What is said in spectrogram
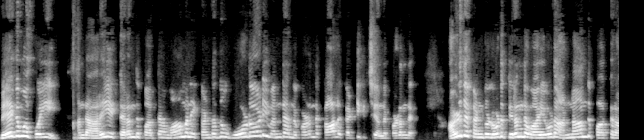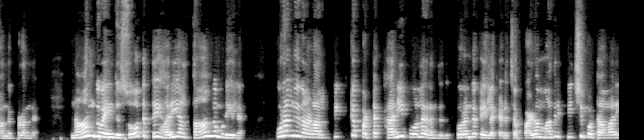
வேகமா போய் அந்த அறையை திறந்து பார்த்தா மாமனை கண்டதும் ஓடோடி வந்து அந்த குழந்தை காலை கட்டிக்கிச்சு அந்த குழந்தை. அழுத கண்களோடு திறந்த வாயோடு அண்ணாந்து பாக்குறான் அந்த குழந்தை. நான்கு வயது சோகத்தை ஹரியால் தாங்க முடியல. குரங்குகளால் பிக்கப்பட்ட கனி போல இருந்தது. குரங்கு கையில கிடைச்ச பழம் மாதிரி பிச்சு போட்டா மாதிரி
